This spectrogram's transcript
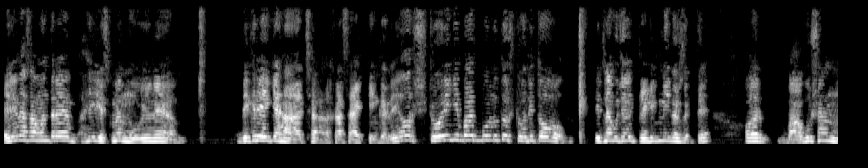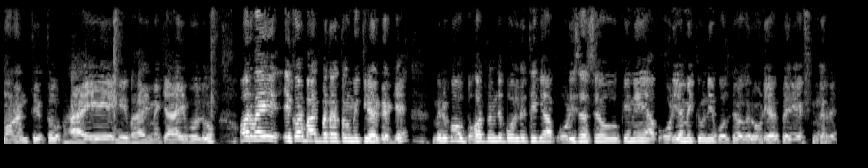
एलिना सामंत रहे भाई इसमें मूवी में दिख रही है कि हाँ अच्छा खासा एक्टिंग कर रही है। और स्टोरी की बात बोलू तो स्टोरी तो इतना कुछ अभी प्रेडिक्ट नहीं कर सकते। और बाबूशान मोहंती तो भाई भाई मैं क्या ही बोलू। और भाई, एक और बात बताता हूँ मैं क्लियर करके। मेरे को बहुत बंदे बोल रहे थे कि आप ओडिशा से हो कि नहीं, आप ओडिया में क्यों नहीं बोलते हो अगर ओडिया पे रिएक्शन कर रहे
